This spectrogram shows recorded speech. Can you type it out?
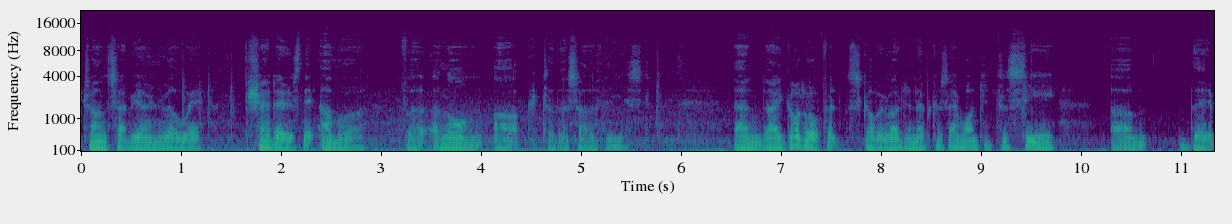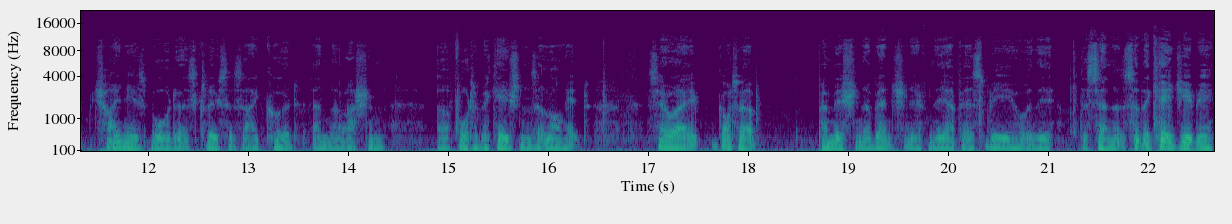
Trans-Siberian Railway shadows the Amur for a long arc to the southeast. And I got off at Skovorodino because I wanted to see um, the Chinese border as close as I could and the Russian uh, fortifications along it. So I got a permission eventually from the FSB, who were the descendants of the KGB,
